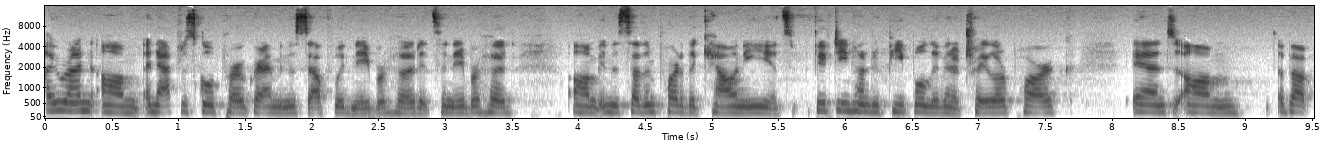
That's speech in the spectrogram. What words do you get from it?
I run um, an after school program in the Southwood neighborhood. It's a neighborhood um, in the southern part of the county. It's 1,500 people live in a trailer park, and um, about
